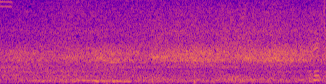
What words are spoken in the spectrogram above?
Kolasinac. Hits one! They are rampant! And surely that settles it! And it's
